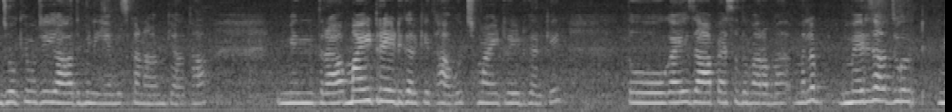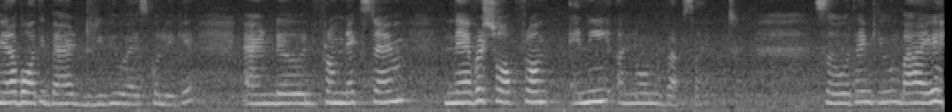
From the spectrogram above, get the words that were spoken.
जो कि मुझे याद भी नहीं है इसका नाम क्या था। मिंत्रा, माई ट्रेड करके था कुछ, माई ट्रेड करके। तो गाइज़ आप ऐसा दोबारा मतलब मेरे साथ जो मेरा बहुत ही बैड रिव्यू है इसको लेके। And from next time never shop from any unknown website so thank you bye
